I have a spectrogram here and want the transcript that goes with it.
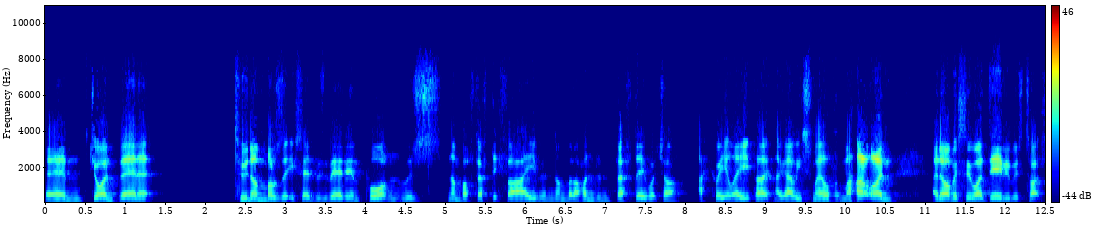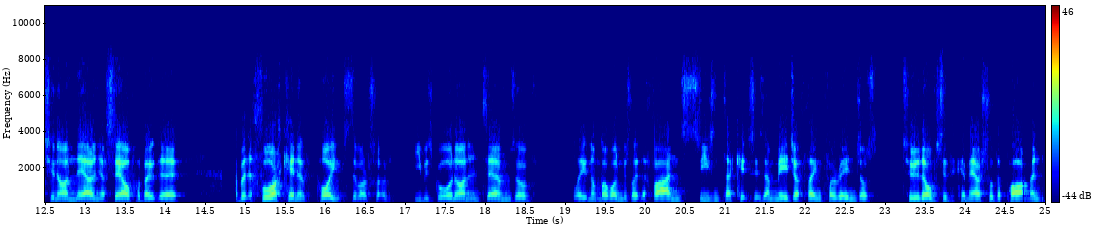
Um, John Bennett, two numbers that he said was very important was number 55 and number 150, which I, I quite liked. I, I got a wee smile from that one. And obviously what David was touching on there and yourself about the about the four kind of points that were sort of he was going on in terms of like number one was like the fans. Season tickets is a major thing for Rangers. Two, obviously the commercial department.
